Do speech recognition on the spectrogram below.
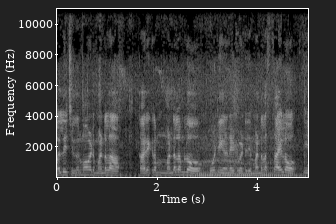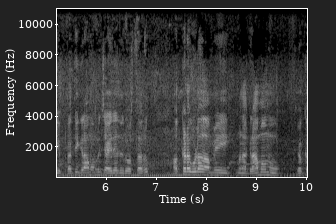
మళ్ళీ చిగురుమావడి మండల కార్యక్రమం మండలంలో పోటీ అనేటువంటిది మండల స్థాయిలో ఈ ప్రతి గ్రామం నుంచి ఐదైదుగురు వస్తారు. అక్కడ కూడా మీ మన గ్రామము యొక్క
